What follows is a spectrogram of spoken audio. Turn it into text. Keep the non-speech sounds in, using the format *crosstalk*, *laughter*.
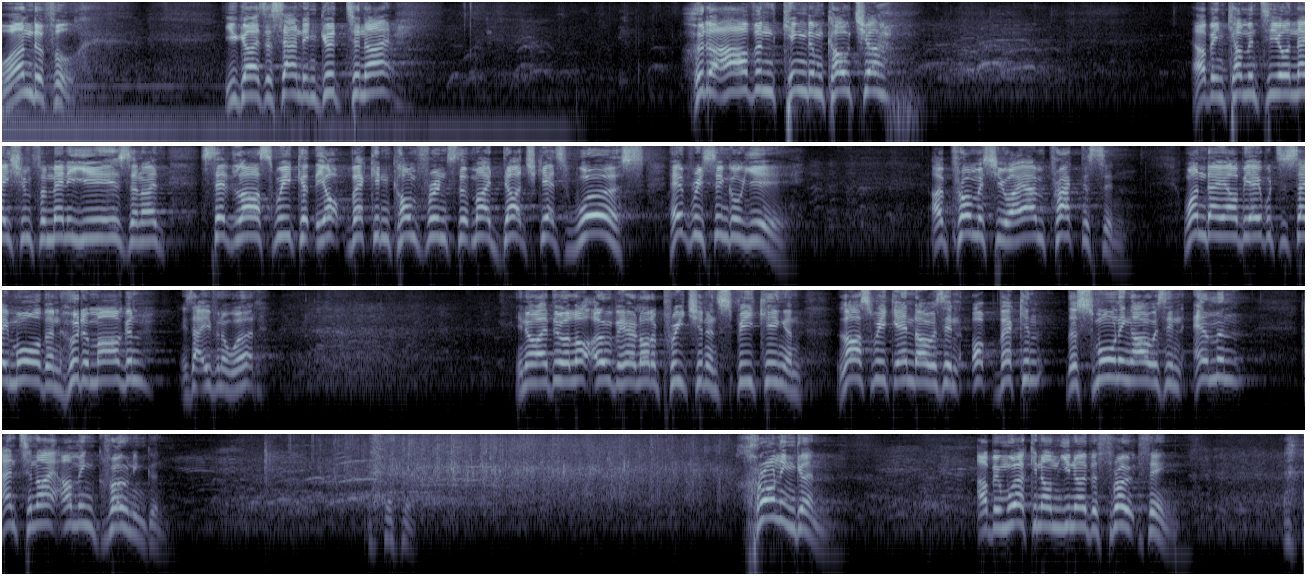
Wonderful. You guys are sounding good tonight. Huda Kingdom Culture. I've been coming to your nation for many years, and I said last week at the Opwekking conference that my Dutch gets worse every single year. I promise you, I am practicing. One day I'll be able to say more than Hudemagen. Is that even a word? You know, I do a lot over here, a lot of preaching and speaking. And last weekend I was in Opwekking. This morning I was in Emmen. And tonight I'm in Groningen. *laughs* Groningen. I've been working on, you know, the throat thing. *laughs*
